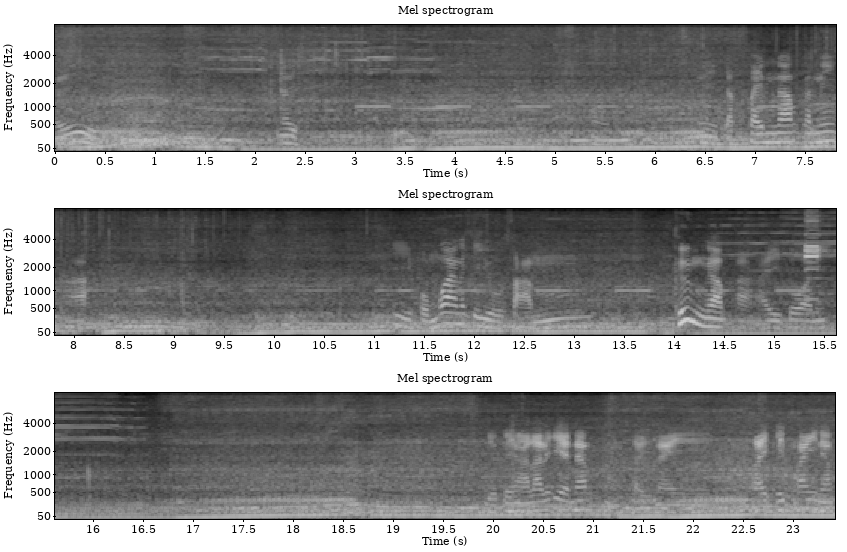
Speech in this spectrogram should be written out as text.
เออเฮ้ยโอ้นี่จัดเต็มนะครับกันนี้อะที่ผมว่าน่าจะอยู่สาม ครึ่งครับอะไอตัวนี้เดี๋ยวไปหารายละเอียดนะครับใส่ในใต้คลิปให้นะครับ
